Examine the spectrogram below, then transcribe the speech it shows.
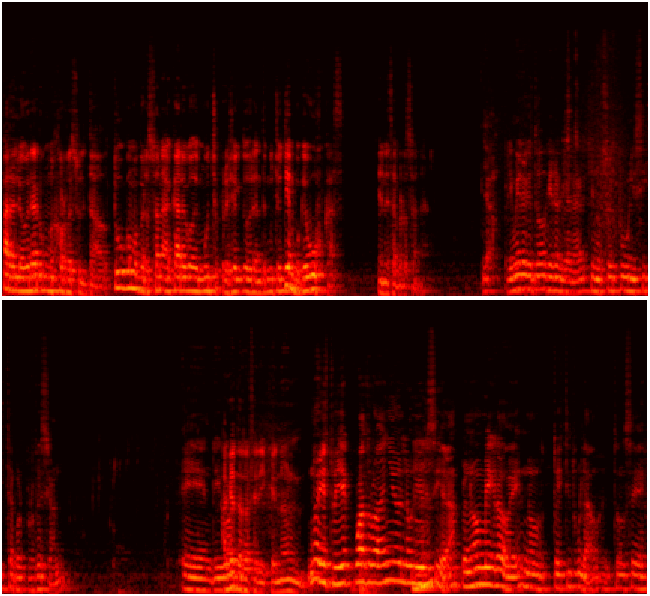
para lograr un mejor resultado? Tú como persona a cargo de muchos proyectos durante mucho tiempo, ¿qué buscas en esa persona? Ya, primero que todo quiero aclarar que no soy publicista por profesión. Eh, ¿A qué te referís? Que no... No, yo estudié cuatro años en la universidad, pero no me gradué, no estoy titulado. Entonces,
